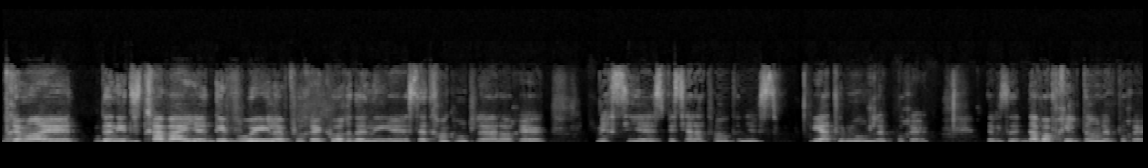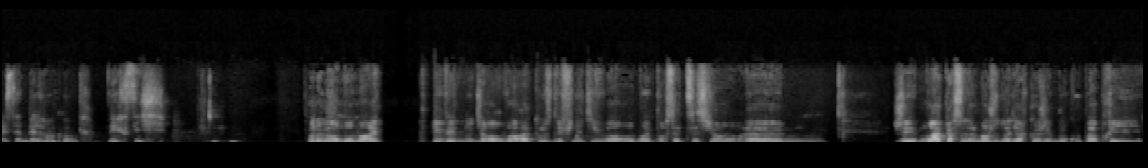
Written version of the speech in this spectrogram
vraiment euh, donné du travail dévoué pour coordonner cette rencontre-là. Alors, merci spécial à toi, Antonius, et à tout le monde pour d'avoir pris le temps pour cette belle rencontre. Merci. Le grand moment est arrivé de nous dire au revoir à tous définitivement, au moins pour cette session moi, personnellement, je dois dire que j'ai beaucoup appris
